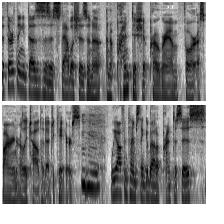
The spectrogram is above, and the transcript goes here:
The third thing it does is it establishes an, uh, an apprenticeship program for aspiring early childhood educators. We oftentimes think about apprentices,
